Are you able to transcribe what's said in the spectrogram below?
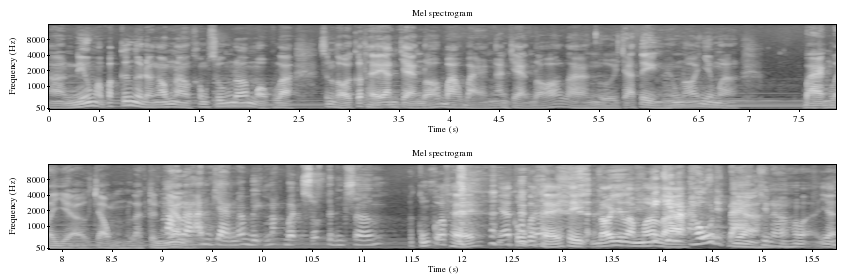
à, nếu mà bất cứ người đàn ông nào không xuống đó một là xin lỗi có thể anh chàng đó bao bạn anh chàng đó là người trả tiền không nói nhưng mà bạn là vợ chồng là tình hoặc nhân. là anh chàng nó bị mắc bệnh xuất tinh sớm. Cũng có thể nhá cũng có thể. Thì đối với lâm á là cannot hold it back, Dạ, you know. dạ.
